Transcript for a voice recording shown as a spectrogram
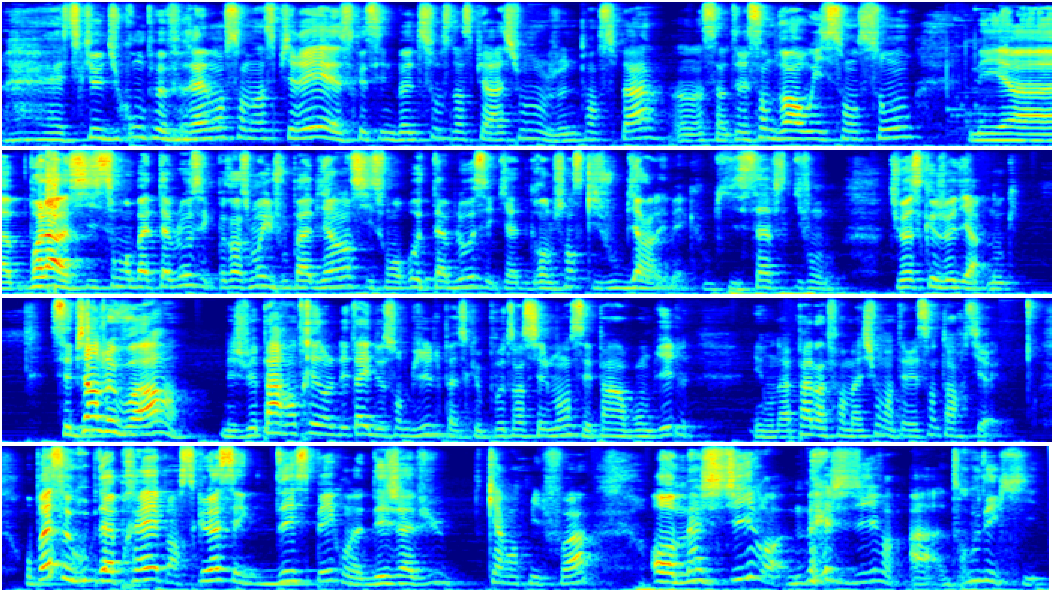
Euh, est-ce que du coup on peut vraiment s'en inspirer? Est-ce que c'est une bonne source d'inspiration? Je ne pense pas. Hein. c'est intéressant de voir où ils s'en sont. Mais euh, voilà, s'ils sont en bas de tableau, c'est que potentiellement ils jouent pas bien. S'ils sont en haut de tableau, c'est qu'il y a de grandes chances qu'ils jouent bien les mecs. Ou qu'ils savent ce qu'ils font. Tu vois ce que je veux dire? Donc c'est bien de le voir. Mais je vais pas rentrer dans le détail de son build parce que potentiellement c'est pas un bon build et on n'a pas d'informations intéressantes à retirer. On passe au groupe d'après, parce que là, c'est des SP qu'on a déjà vu 40 000 fois. Oh, Mage Givre, Mage Givre à Drudeki.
